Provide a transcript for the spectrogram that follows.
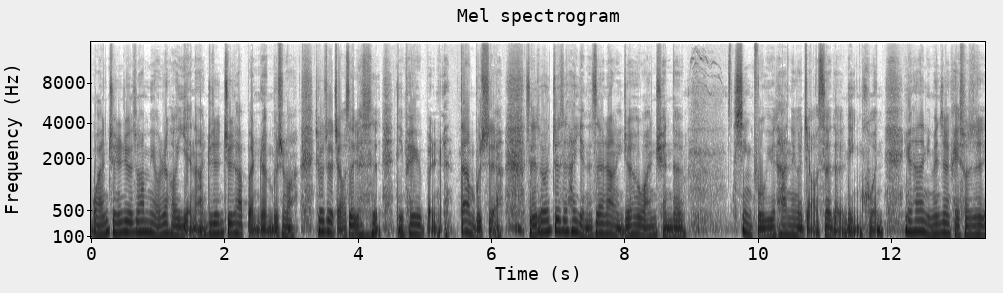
完全就觉得说他没有任何演啊，就是就是他本人不是吗？就这个角色就是李佩玉本人，当然不是啊，只是说就是他演的真的让你就是完全的信服于他那个角色的灵魂，因为他在里面真的可以说是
